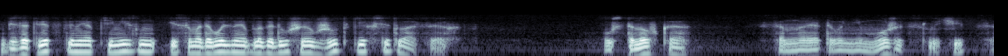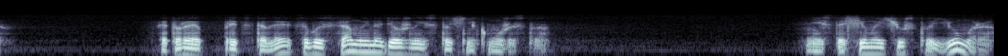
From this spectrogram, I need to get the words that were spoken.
Безответственный оптимизм и самодовольное благодушие в жутких ситуациях. Установка «со мной этого не может случиться», которая представляет собой самый надежный источник мужества. Неистощимое чувство юмора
